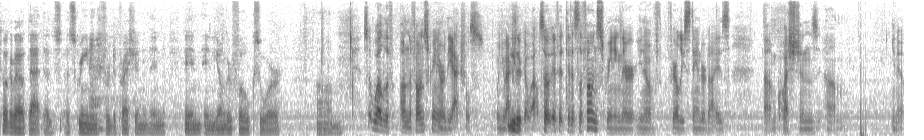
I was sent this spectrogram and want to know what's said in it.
Talk about that as a screening for depression in in in younger folks or So, well, the, on the phone screening or the actuals when you actually Either. go out. So, if it, if it's the phone screening, they're you know fairly standardized um, questions. Um, you know,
